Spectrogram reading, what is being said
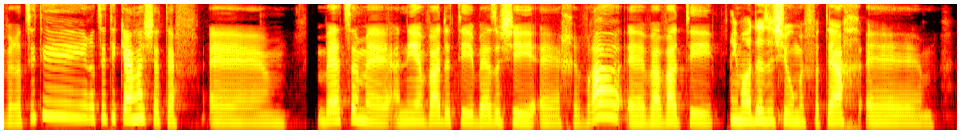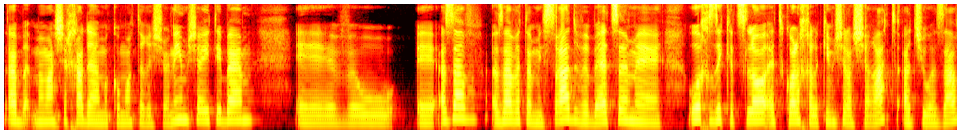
ורציתי כן לשתף. בעצם אה, אני עבדתי באיזושהי אה, חברה אה, ועבדתי עם עוד איזשהו מפתח, ממש אחד המקומות הראשונים שהייתי בהם, והוא עזב, עזב את המשרד ובעצם הוא החזיק אצלו את כל החלקים של השרת עד שהוא עזב.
